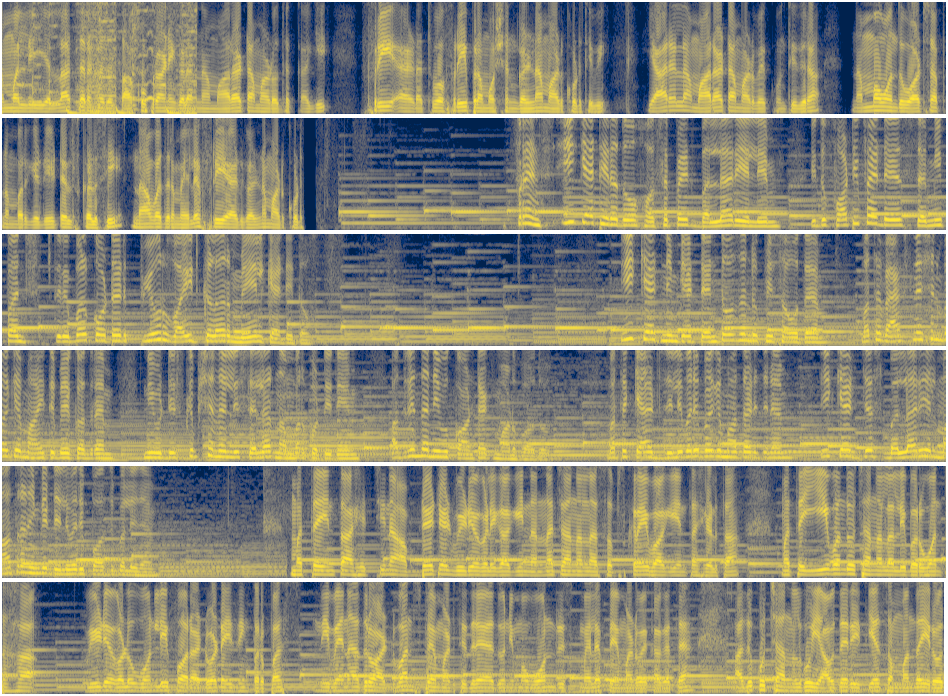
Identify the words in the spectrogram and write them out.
ನಮ್ಮಲ್ಲಿ ಎಲ್ಲ ತರಹದ ಸಾಕು ಪ್ರಾಣಿಗಳನ್ನು ಮಾರಾಟ ಮಾಡೋದಕ್ಕಾಗಿ ಫ್ರೀ ಆ್ಯಡ್ ಅಥವಾ ಫ್ರೀ ಪ್ರಮೋಷನ್ಗಳನ್ನ ಮಾಡಿಕೊಡ್ತೀವಿ. ಯಾರೆಲ್ಲ ಮಾರಾಟ ಮಾಡಬೇಕು ಅಂತಿದ್ದೀರಾ, ನಮ್ಮ ಒಂದು ವಾಟ್ಸಪ್ ನಂಬರ್ಗೆ ಡೀಟೇಲ್ಸ್ ಕಳಿಸಿ ನಾವು ಅದರ ಮೇಲೆ ಫ್ರೀ ಆ್ಯಡ್ಗಳನ್ನ ಮಾಡಿಕೊಡ್ತೀವಿ. ಫ್ರೆಂಡ್ಸ್, ಈ ಕ್ಯಾಟ್ ಇರೋದು ಹೊಸಪೇಟ್ ಬಳ್ಳಾರಿಯಲ್ಲಿ. ಇದು forty five days semi punch triple coated, pure white colour male cat ಇದು. ಈ ಕ್ಯಾಟ್ ನಿಮಗೆ ಟೆನ್ ತೌಸಂಡ್ ರುಪೀಸ್ ಆಗುತ್ತೆ. ಮತ್ತೆ ವ್ಯಾಕ್ಸಿನೇಷನ್ ಬಗ್ಗೆ ಮಾಹಿತಿ ಬೇಕಂದರೆ ನೀವು ಡಿಸ್ಕ್ರಿಪ್ಷನಲ್ಲಿ ಸೆಲ್ಲರ್ ನಂಬರ್ ಕೊಟ್ಟಿದ್ದೀನಿ ಅದರಿಂದ ನೀವು ಕಾಂಟ್ಯಾಕ್ಟ್ ಮಾಡ್ಬೋದು. ಮತ್ತು ಕ್ಯಾಟ್ ಡೆಲಿವರಿ ಬಗ್ಗೆ ಮಾತಾಡಿದ್ದೀನಿ. ಈ ಕ್ಯಾಟ್ ಜಸ್ಟ್ ಬಳ್ಳಾರಿಯಲ್ಲಿ ಮಾತ್ರ ನಿಮಗೆ ಡೆಲಿವರಿ ಪಾಸಿಬಲ್ ಇದೆ. ಮತ್ತು ಇಂಥ ಹೆಚ್ಚಿನ ಅಪ್ಡೇಟೆಡ್ ವಿಡಿಯೋಗಳಿಗಾಗಿ ನನ್ನ ಚಾನಲ್ನ ಸಬ್ಸ್ಕ್ರೈಬ್ ಆಗಿ ಅಂತ ಹೇಳ್ತಾ. ಮತ್ತು ಈ ಒಂದು ಚಾನಲಲ್ಲಿ ಬರುವಂತಹ ವಿಡಿಯೋಗಳು ಓನ್ಲಿ ಫಾರ್ ಅಡ್ವರ್ಟೈಸಿಂಗ್ ಪರ್ಪಸ್ ನೀವೇನಾದರೂ ಅಡ್ವಾನ್ಸ್ ಪೇ ಮಾಡ್ತಿದ್ರೆ ಅದು ನಿಮ್ಮ ಓನ್ ರಿಸ್ಕ್ ಮೇಲೆ ಪೇ ಮಾಡಬೇಕಾಗತ್ತೆ. ಅದಕ್ಕೂ ಚಾನಲ್ಗೂ ಯಾವುದೇ ರೀತಿಯ ಸಂಬಂಧ ಇರೋದು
